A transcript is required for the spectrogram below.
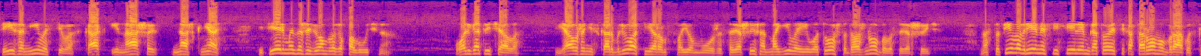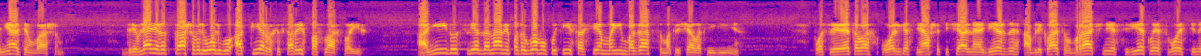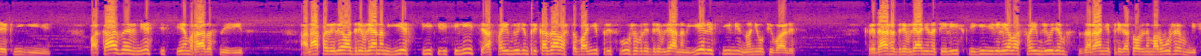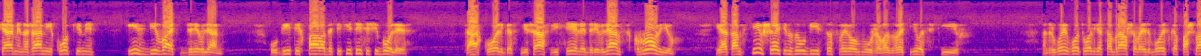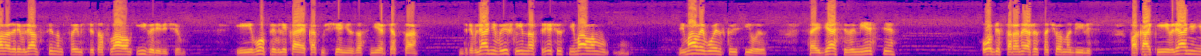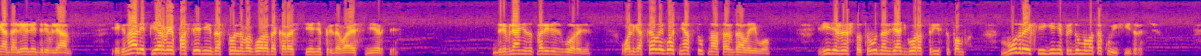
Ты же милостива, как и наши, наш князь. Теперь мы заживем благополучно». Ольга отвечала, «Я уже не скорблю о первом своем муже, совершив над могилой его то, что должно было совершить. Наступило время с весельем готовиться ко второму браку с князем вашим». Древляне же спрашивали Ольгу о первых и вторых послах своих. «Они идут вслед за нами по другому пути со всем моим богатством», — отвечала княгиня. После этого Ольга, снявши печальные одежды, облеклась в брачные, светлые, свойственные княгини, показывая вместе с тем радостный вид. Она повелела древлянам есть, пить и веселиться, а своим людям приказала, чтобы они прислуживали древлянам, ели с ними, но не упивались. Когда же древляне напились, княгиня велела своим людям заранее приготовленным оружием, мечами, ножами и копьями избивать древлян, Убитых пало до пяти тысяч и более. Так Ольга, смешав веселье древлян с кровью и отомстивши этим за убийство своего мужа, возвратилась в Киев. На другой год Ольга, собравшая войско, пошла на древлян с сыном своим Святославом Игоревичем, и его привлекая к отмщению за смерть отца. Древляне вышли им навстречу с, немалым, с немалой воинской силой. Сойдясь вместе, Обе стороны ожесточенно бились, пока киевляне не одолели древлян и гнали первые последних до стольного города Коростеня, предавая смерти. Древляне затворились в городе. Ольга целый год неотступно осаждала его. Видя же, что трудно взять город приступом, мудрая княгиня придумала такую хитрость.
